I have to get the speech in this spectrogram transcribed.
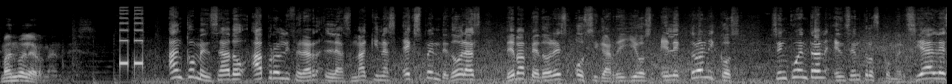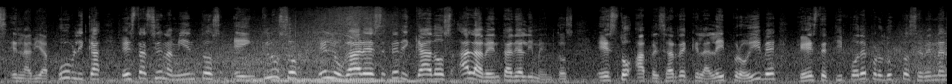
Manuel Hernández han comenzado a proliferar las máquinas expendedoras de vapeadores o cigarrillos electrónicos. Se encuentran en centros comerciales, en la vía pública, estacionamientos e incluso en lugares dedicados a la venta de alimentos. Esto a pesar de que la ley prohíbe que este tipo de productos se vendan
